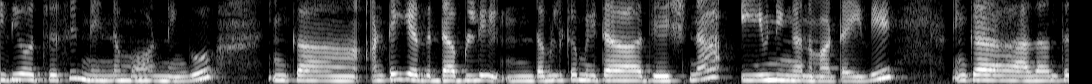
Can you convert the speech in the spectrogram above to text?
ఇది వచ్చేసి నిన్న మార్నింగ్. ఇంకా అంటే ఇక డబుల్ డబుల్గా మీట చేసిన ఈవినింగ్ అనమాట ఇది. ఇంకా అదంతా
